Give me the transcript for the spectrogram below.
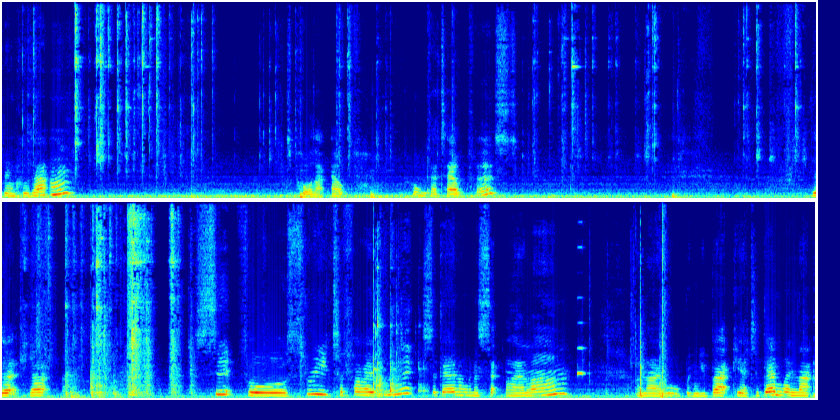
sprinkle that on. Let's pour that out, pull that out first. Let that sit for three to five minutes. Again, I'm going to set my alarm and I will bring you back yet again when that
